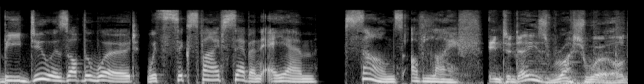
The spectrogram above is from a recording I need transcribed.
Be doers of the word with 657 AM Sounds of Life. In today's rush world,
